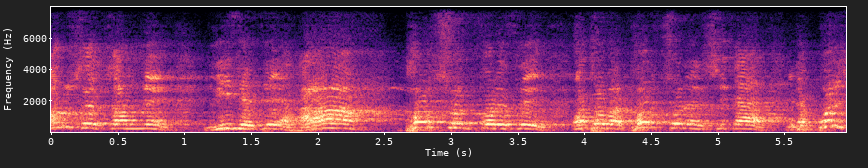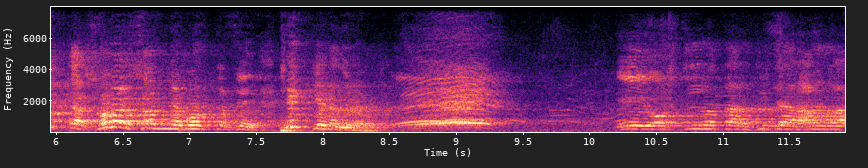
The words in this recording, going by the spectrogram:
মানুষের সামনে নিজে যে হারাম ধর্ষণ করেছে অথবা ধর্ষণের শিকার, এটা পরিষ্কার সবার সামনে বলতেছে। ঠিক কেনা ধরে এই অশ্লীলতার বিচার আল্লাহ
